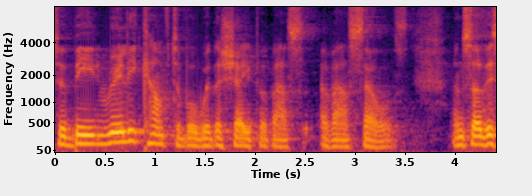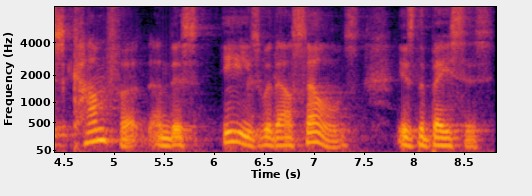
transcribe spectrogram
to be really comfortable with the shape of us of ourselves. And so this comfort and this ease with ourselves is the basis.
